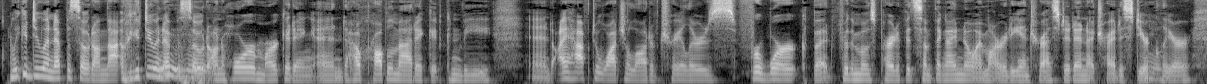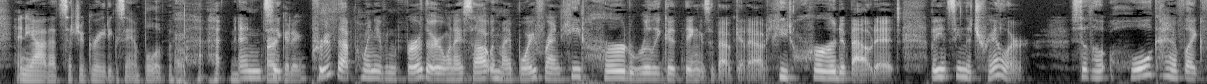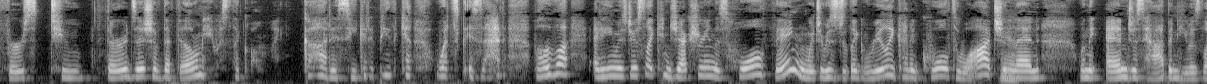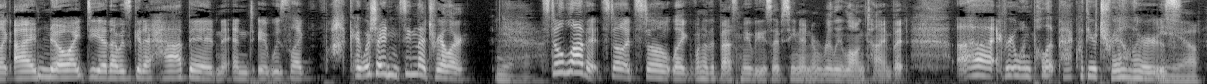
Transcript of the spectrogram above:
we could do an episode on that. We could do an episode on horror marketing and how problematic it can be. And I have to watch a lot of trailers for work, but for the most part, if it's something I know I'm already interested in, I try to steer hmm. clear. And yeah, that's such a great example of bad And marketing. to prove that point even further, when I saw it with my boyfriend, he'd heard really good things about Get Out. He'd heard about it, but he hadn't seen the trailer. So the whole kind of like first two thirds ish of the film, he was like, oh my God, is he going to be the killer? What's, is that? Blah, blah, blah. And he was just like conjecturing this whole thing, which was just like really kind of cool to watch. And then when the end just happened, he was like, I had no idea that was going to happen. And it was like, fuck, I wish I hadn't seen that trailer. yeah. Still love it. Still, it's still like one of the best movies I've seen in a really long time. But uh, everyone, pull it back with your trailers. Yep.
